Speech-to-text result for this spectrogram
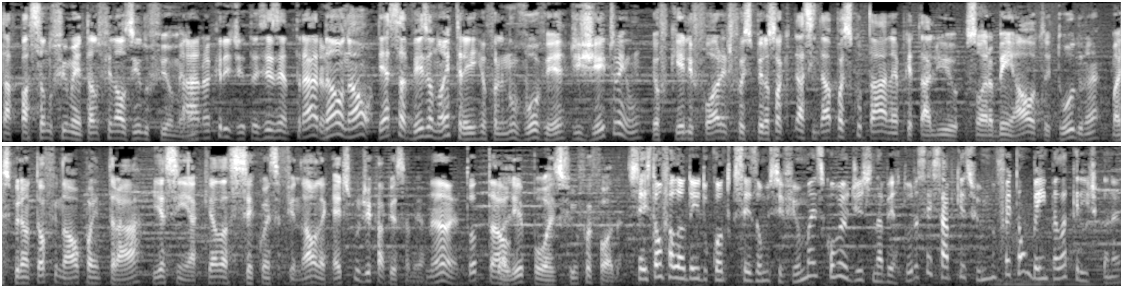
tá passando o filme aí, tá no finalzinho do filme, né? Ah, não acredito. Vocês entraram? Não, não. Dessa vez eu não entrei. Eu falei, não vou ver de jeito nenhum. Eu fiquei ali fora, a gente foi esperando. Só que assim, dava pra escutar, né? Porque tá ali, o som era bem alto e tudo, né? Mas esperando até o final pra entrar. E assim, aquela sequência final, né? É de explodir a cabeça mesmo. Não, é total. Ali, pô, esse filme foi foda. Vocês estão falando aí do quanto que vocês amam esse filme, mas como eu disse na abertura, vocês sabem que esse filme não foi tão bem pela crítica, né?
